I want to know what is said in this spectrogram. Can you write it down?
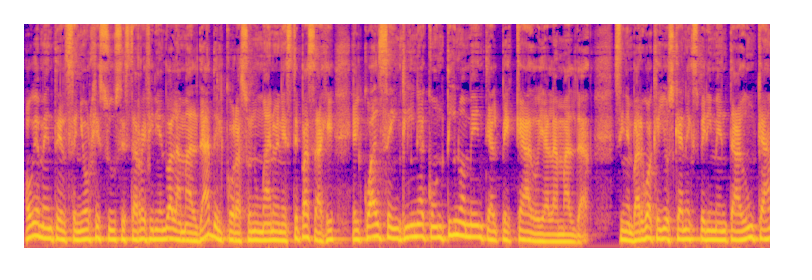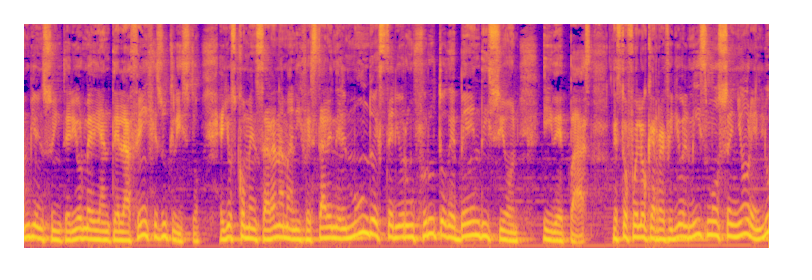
Obviamente el Señor Jesús se está refiriendo a la maldad del corazón humano en este pasaje, el cual se inclina continuamente al pecado y a la maldad. Sin embargo, aquellos que han experimentado un cambio en su interior mediante la fe en Jesucristo, ellos comenzarán a manifestar en el mundo exterior un fruto de bendición y de paz. Esto fue lo que refirió el mismo Señor en Lucas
